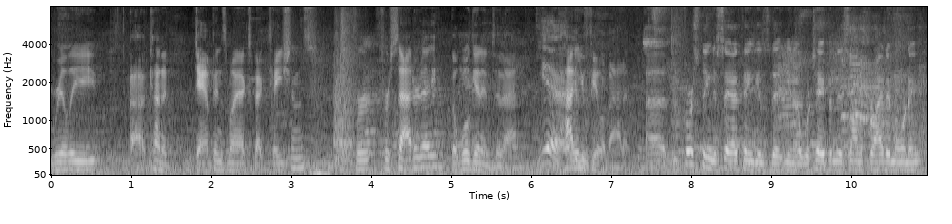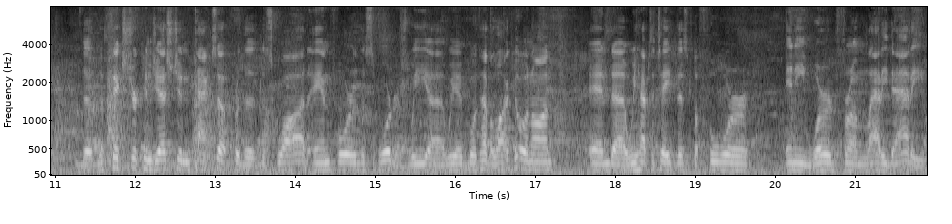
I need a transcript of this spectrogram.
really uh, kind of dampens my expectations for for Saturday. But we'll get into that. Yeah, How do you feel about it? Uh, the first thing to say, I think, is that you know we're taping this on a Friday morning. The, the fixture congestion packs up for the, the squad and for the supporters. We uh, we both have a lot going on, and uh, we have to tape this before any word from Laddie Daddy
